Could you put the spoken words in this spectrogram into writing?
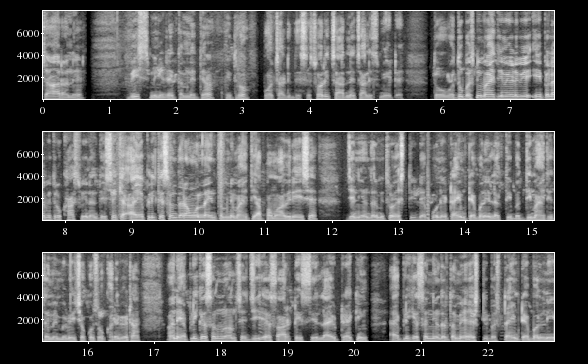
ચાર અને વીસ મિનિટે તમને ત્યાં મિત્રો પહોંચાડી દેશે. સોરી ચાર ને ચાલીસ મિનિટે. તો વધુ બસની માહિતી મેળવી એ પહેલાં મિત્રો ખાસ વિનંતી છે કે આ એપ્લિકેશન દ્વારા ઓનલાઈન તમને માહિતી આપવામાં આવી રહી છે. જેની અંદર મિત્રો એસટી ડેપોને ટાઈમ ટેબલને લગતી બધી માહિતી તમે મેળવી શકો છો ઘરે બેઠા. અને એપ્લિકેશનનું નામ છે જીએસઆરટીસી લાઈવ ટ્રેકિંગ આ એપ્લિકેશનની અંદર તમે એસટી બસ ટાઈમ ટેબલની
